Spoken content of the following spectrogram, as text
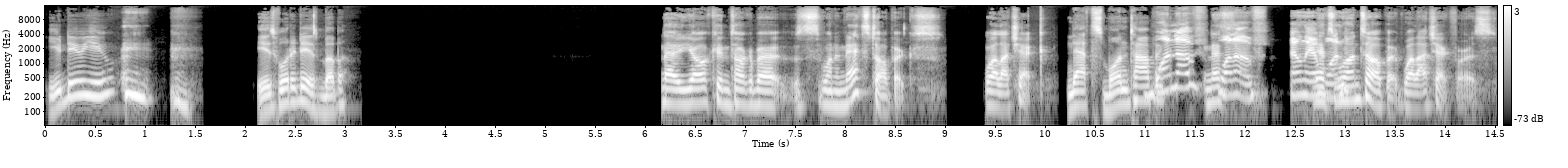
You do you. Is what it is, Bubba. now y'all can talk about one of Neth's topics while I check. Neth's one topic. One of, And one of. I only have That's one. one topic while I check for us.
